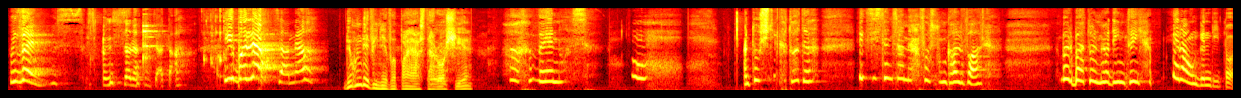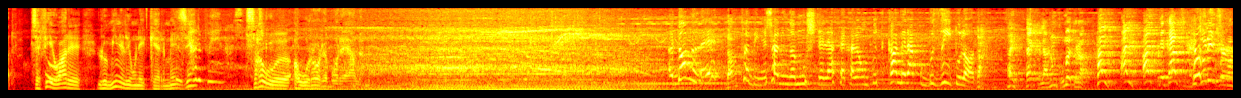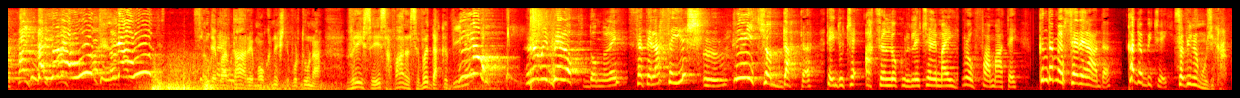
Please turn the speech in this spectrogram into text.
Venus, în sănătatea ta, iubăreața mea! De unde vine văpaia asta roșie? Ah, Venus, Mm. tu știi că toată existența mea a fost un calvar. Bărbatul meu din tâi era un gânditor. Să fie oare luminile unei chermeze? Dar Venus, Sau uh, auroră boreală? Domnule, Da? fă bine și alungă muștele astea care au umplut camera cu băzitul lor. Da, hai, hai că le arunc cu mătura. Hai, hai, hai, plecați, buzulițelor, hai! Dar eu le aud, le aud! În Sigur că le depărtare mocnește furtuna. Vrei să ies afară să văd dacă vine? aud. Nu! Rămâi pe loc, domnule. Să te las să ieși? Niciodată te-ai duce ață în locurile cele mai profamate. Cântă-mi o serenadă, ca de obicei. Să vină muzica.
